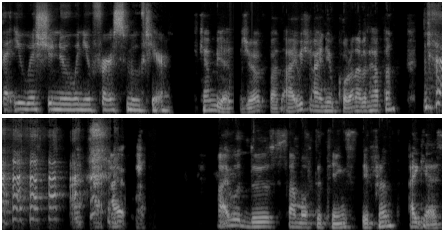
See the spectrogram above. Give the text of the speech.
that you wish you knew when you first moved here. It can be a joke, but I wish I knew Corona would happen. I, I would do some of the things different, I guess.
